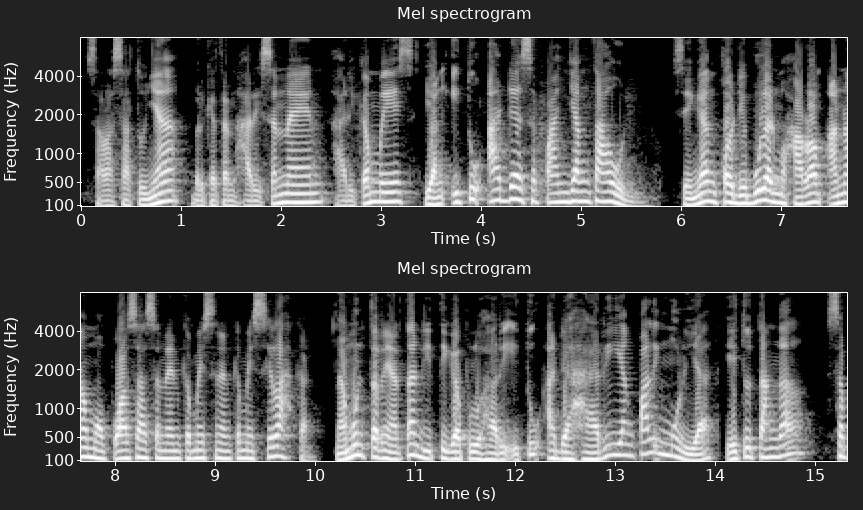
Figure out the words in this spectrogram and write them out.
Salah satunya berkaitan hari Senin, hari Kamis, yang itu ada sepanjang tahun. Sehingga engkau di bulan Muharram, Anda mau puasa Senin, Kamis, Senin, Kamis, silahkan. Namun ternyata di 30 hari itu ada hari yang paling mulia, yaitu tanggal 10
